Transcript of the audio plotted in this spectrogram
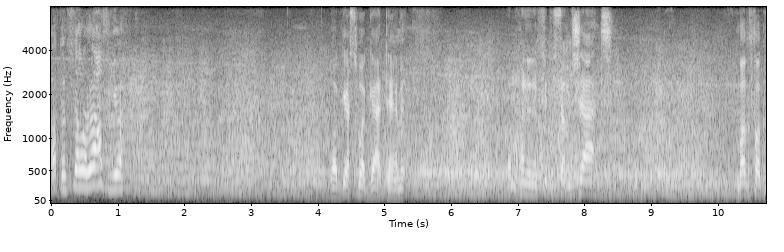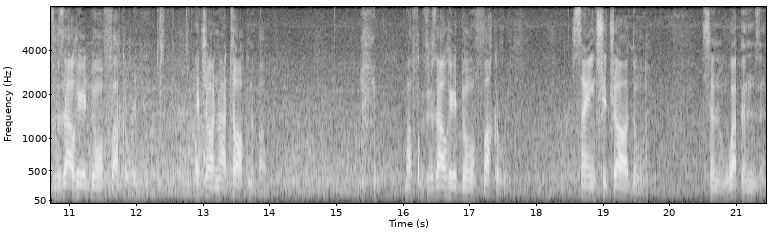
up in Philadelphia. Well, guess what, goddammit? Them 150 something shots. Motherfuckers was out here doing fuckery that y'all not talking about. Motherfuckers was out here doing fuckery. Same shit y'all doing. Sending weapons and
